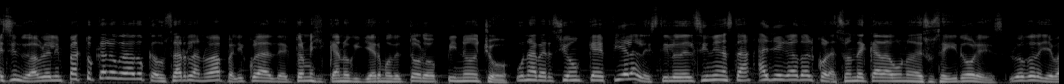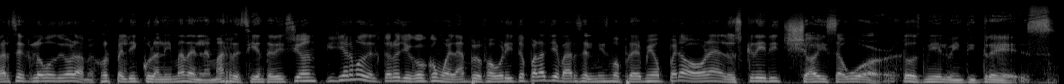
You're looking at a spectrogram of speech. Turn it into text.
Es indudable el impacto que ha logrado causar la nueva película del director mexicano Guillermo del Toro, Pinocho, una versión que, fiel al estilo del cineasta, ha llegado al corazón de cada uno de sus seguidores. Luego de llevarse el Globo de Oro a Mejor Película Animada en la más reciente edición, Guillermo del Toro llegó como el amplio favorito para llevarse el mismo premio, pero ahora en los Critics Choice Award 2023.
